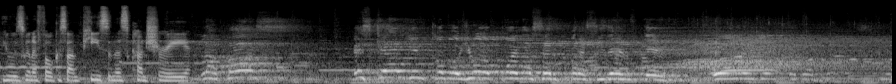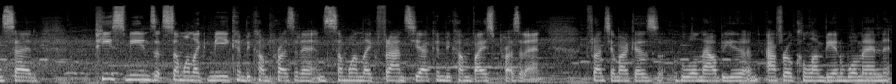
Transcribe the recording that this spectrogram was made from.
he was going to focus on peace in this country. La paz es que alguien como yo pueda ser presidente o alguien como said, peace means that someone like me can become president and someone like Francia can become vice president. Francia Marquez, who will now be an Afro Colombian woman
